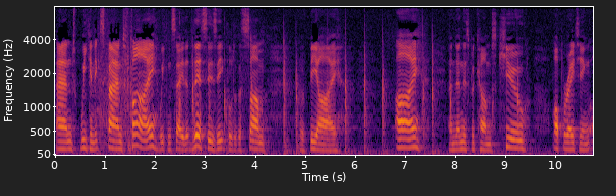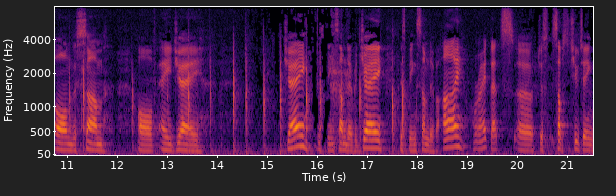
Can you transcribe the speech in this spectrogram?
And we can expand phi. We can say that this is equal to the sum of bi i. And then this becomes q operating on the sum of aj j, this being summed over j, this being summed over i. All right, that's uh, just substituting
